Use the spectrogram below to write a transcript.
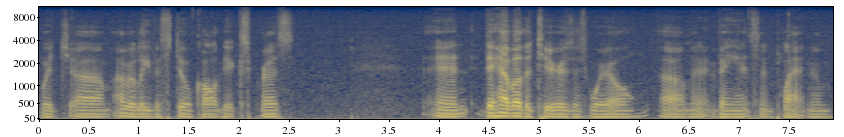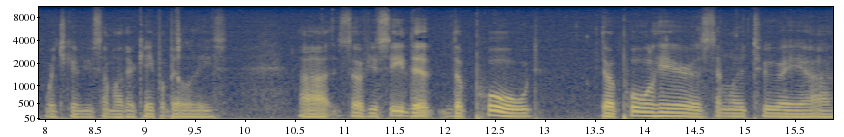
which um, I believe is still called the Express. And they have other tiers as well um, advanced and platinum which give you some other capabilities uh, so if you see the the pooled the pool here is similar to a uh,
